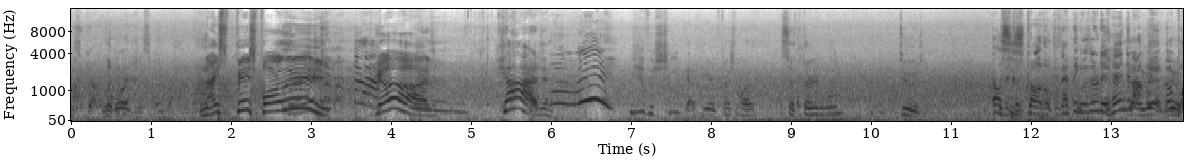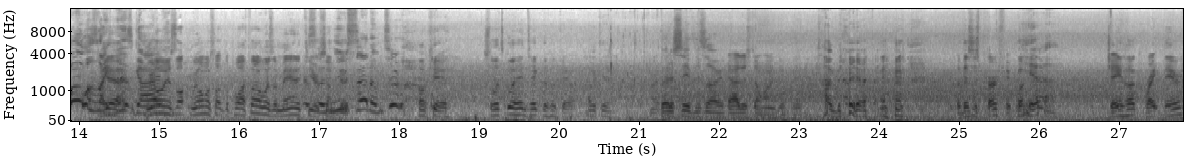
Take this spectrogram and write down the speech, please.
my god, look at Gorgeous. that. Oh nice fish, Farley! God! God! We have a shark out here in freshwater. It's the third one. Dude. That was This a is- good call though, because that thing was already hanging Oh, out. yeah, the dude. pool was like Yeah, this, We guys. almost, we almost let the pull. I thought it was a manatee or It's a something. new setup too. Okay, so let's go ahead and take the hook out. Okay. Better safe than sorry. Yeah, I just don't want to get bit. yeah. But this is perfect. Look, yeah. J hook right there.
